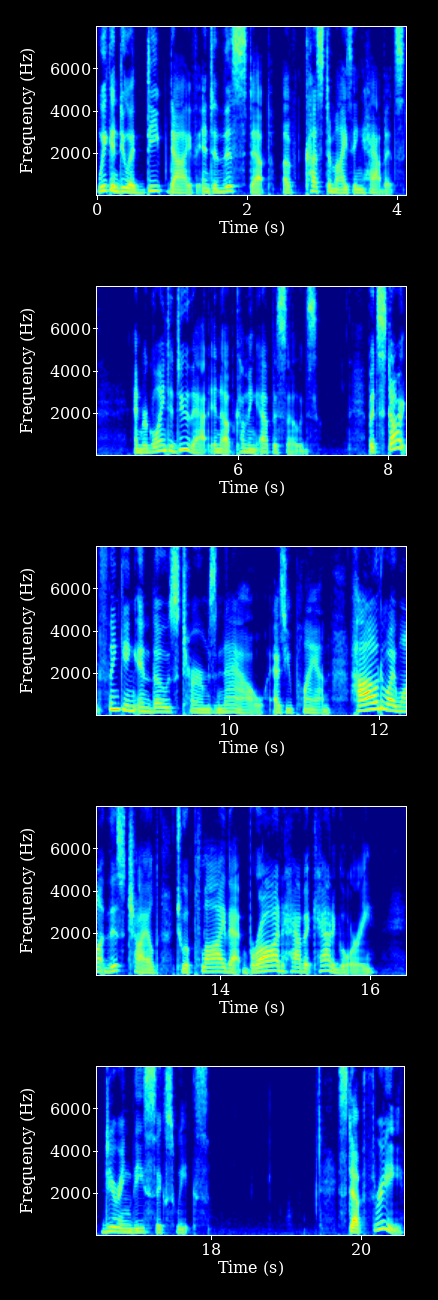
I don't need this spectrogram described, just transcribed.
we can do a deep dive into this step of customizing habits, and we're going to do that in upcoming episodes. But start thinking in those terms now as you plan. How do I want this child to apply that broad habit category during these six weeks? Step three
